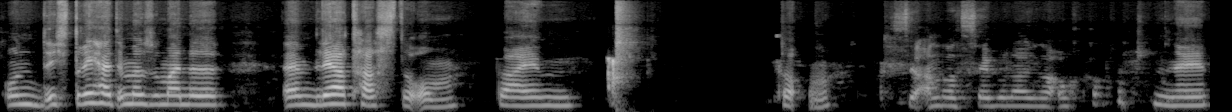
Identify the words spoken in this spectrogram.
und ich drehe halt immer so meine ähm, Leertaste um beim Zocken. Der andere Stabilizer auch kaputt? Nee.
